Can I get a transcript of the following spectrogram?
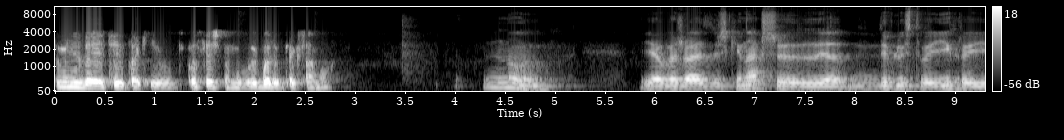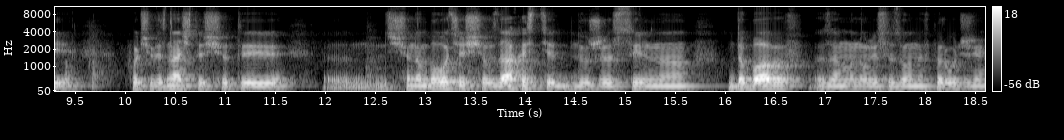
Це мені здається, і так і в класичному волейболі так само. Ну, я вважаю трішки інакше. Я дивлюсь твої ігри і хочу відзначити, що ти е, що на болоті, що в захисті дуже сильно додав за минулі сезони в Перуджі.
